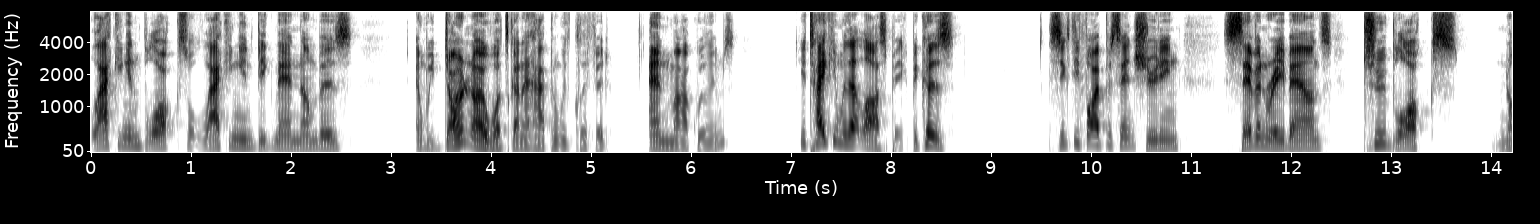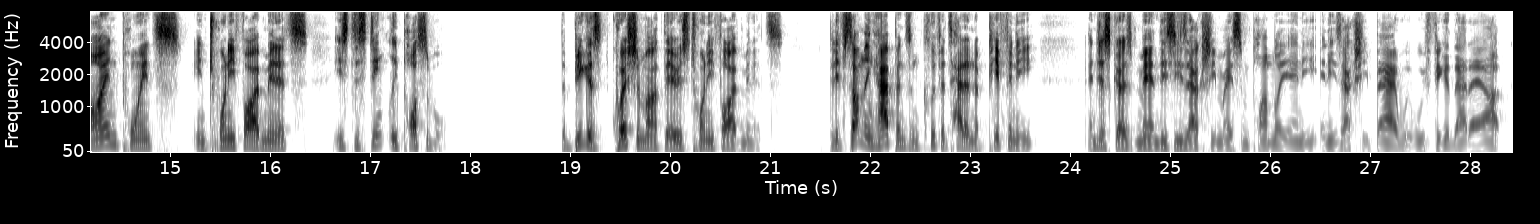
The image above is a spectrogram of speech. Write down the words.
lacking in blocks or lacking in big man numbers, and we don't know what's going to happen with Clifford and Mark Williams, you take him with that last pick because 65% shooting, seven rebounds, two blocks, nine points in 25 minutes is distinctly possible. The biggest question mark there is 25 minutes. But if something happens and Clifford's had an epiphany and just goes, man, this is actually Mason Plumlee and, he, and he's actually bad, we, we figured that out.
